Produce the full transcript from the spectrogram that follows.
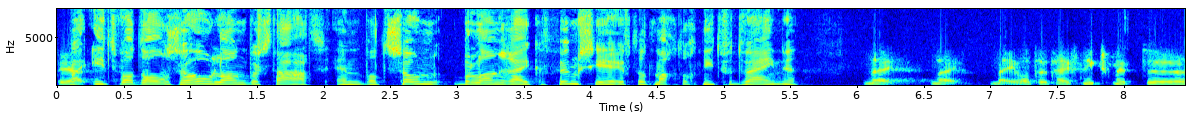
Maar iets wat al zo lang bestaat... en wat zo'n belangrijke functie heeft... dat mag toch niet verdwijnen? Nee, nee, nee, want het heeft niks met eh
